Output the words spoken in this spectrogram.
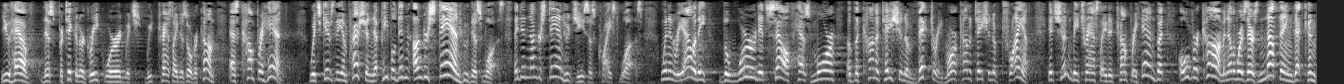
you have this particular Greek word, which we translate as overcome, as comprehend which gives the impression that people didn't understand who this was. They didn't understand who Jesus Christ was. When in reality, the word itself has more of the connotation of victory, more connotation of triumph. It shouldn't be translated comprehend, but overcome. In other words, there's nothing that can,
